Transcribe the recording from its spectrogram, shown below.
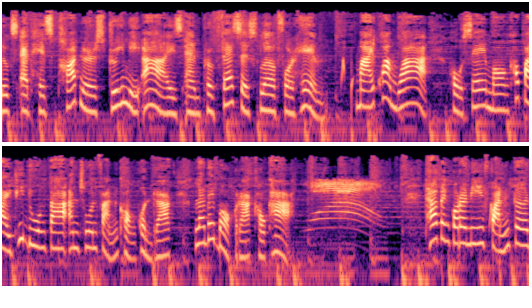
looks at his partner's dreamy eyes and professes love for him หมายความว่าโฮเซมองเข้าไปที่ดวงตาอันชวนฝันของคนรัก และได้บอกรักเขาค่ะ ถ้าเป็นกรณีฝันเกิน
